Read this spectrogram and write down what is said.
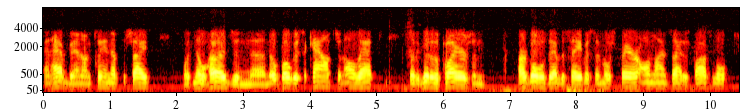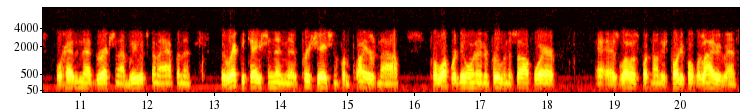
and have been on cleaning up the site with no HUDs and uh, no bogus accounts and all that for the good of the players. And our goal is to have the safest and most fair online site as possible. We're heading in that direction. I believe it's going to happen, and the reputation and the appreciation from players now for what we're doing and improving the software, as well as putting on these Party Poker live events,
